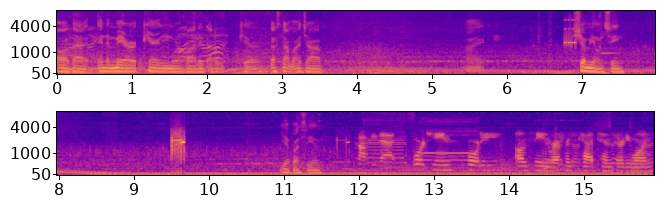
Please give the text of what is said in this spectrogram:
all that, and the mayor caring more about it? I don't care. That's not my job. All right, show me on scene. Yep, I see him. Copy that. 1440 on scene. Reference CAD 1031.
